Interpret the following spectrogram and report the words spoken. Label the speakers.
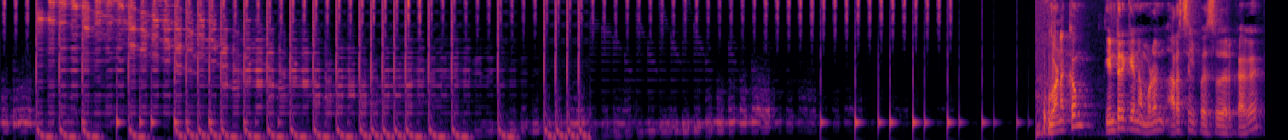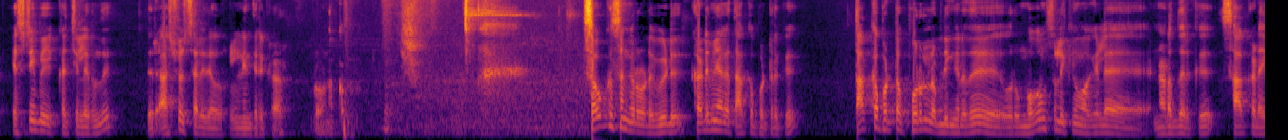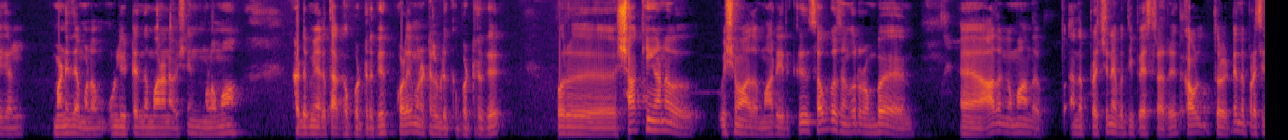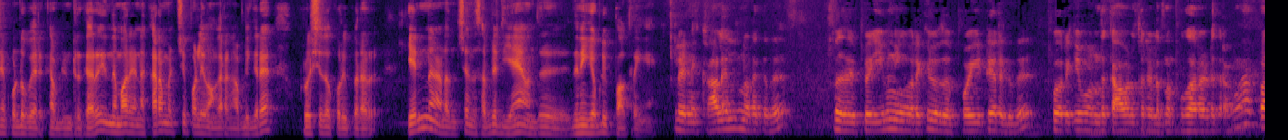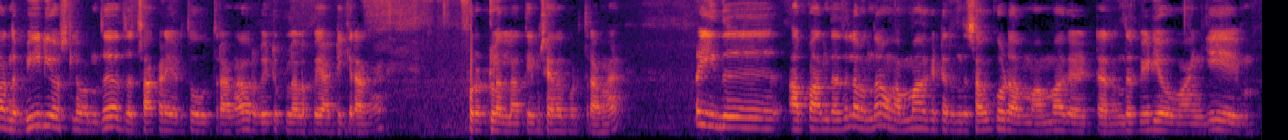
Speaker 1: வணக்கம். இன்றைக்கு நம்முடன் அரசியல் பேசுவதற்காக எஸ்டிபி கட்சியிலிருந்து திரு அஸ்வத் சரித் அவர்கள் இணைந்திருக்கிறார். வணக்கம். சவுக்கு சங்கரோட வீடு கடுமையாக தாக்கப்பட்டிருக்கு. தாக்கப்பட்ட பொருள் அப்படிங்கிறது ஒரு முகம் சுளிக்கும் வகையில் நடந்திருக்கு. சாக்கடைகள் மனித மலம் உள்ளிட்ட இந்த மாதிரியான விஷயங்கள் மூலமாக கடுமையாக தாக்கப்பட்டிருக்கு கொலை மிரட்டல் விடுக்கப்பட்டிருக்கு. ஒரு ஷாக்கிங்கான விஷயமாக அது மாறி இருக்குது சவுக சங்கர் ரொம்ப ஆதங்கமாக அந்த அந்த பிரச்சனையை பற்றி பேசுகிறாரு காவல்துறையிட்ட இந்த பிரச்சனை கொண்டு போயிருக்கேன் அப்படின்ட்டு இருக்காரு. இந்த மாதிரி என்ன கரம் வச்சு பழி வாங்குறாங்க அப்படிங்கிற ஒரு விஷயத்தை குறிப்பிட்றாரு. என்ன நடந்துச்சு? அந்த சப்ஜெக்ட் ஏன் வந்து இது நீங்கள் எப்படி பார்க்குறீங்க
Speaker 2: இல்லை இன்னைக்கு காலையில் நடக்குது. இப்போ இப்போ ஈவினிங் வரைக்கும் இது போயிட்டே இருக்குது. இப்போ வரைக்கும் வந்து காவல்துறையில இருந்து புகார் எடுக்கிறாங்க. அப்போ அந்த வீடியோஸில் வந்து அந்த சாக்கடை எடுத்து ஊற்றுறாங்க ஒரு வீட்டுக்குள்ளே போய் அடிக்கிறாங்க. பொருட்கள் எல்லாத்தையும் சேதப்படுத்துகிறாங்க இப்போ இது அப்போ அந்த இதில் வந்து அவங்க அம்மா கிட்ட இருந்து சவுக்கோட அம்மா அம்மா கிட்ட இருந்து வீடியோ வாங்கி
